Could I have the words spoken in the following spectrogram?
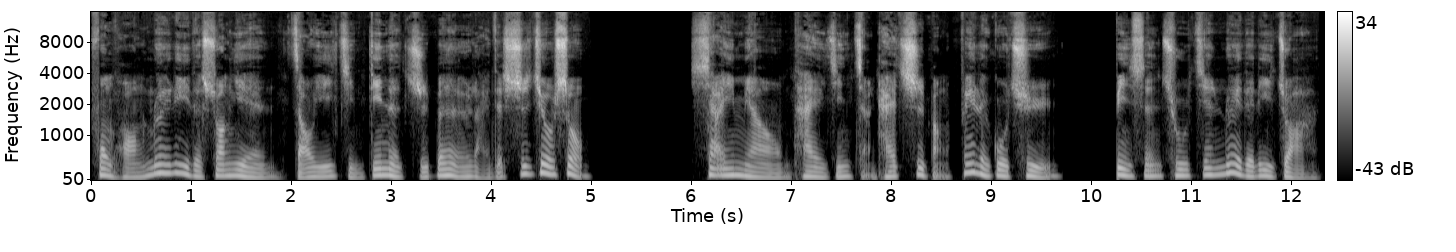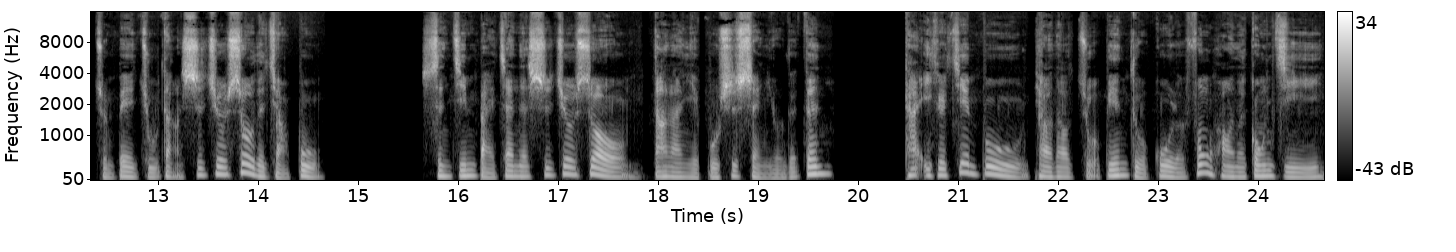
凤凰锐利的双眼早已紧盯了直奔而来的施救兽，下一秒，它已经展开翅膀飞了过去，并伸出尖锐的利爪，准备阻挡施救兽的脚步。身经百战的施救兽当然也不是省油的灯，它一个箭步跳到左边，躲过了凤凰的攻击，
